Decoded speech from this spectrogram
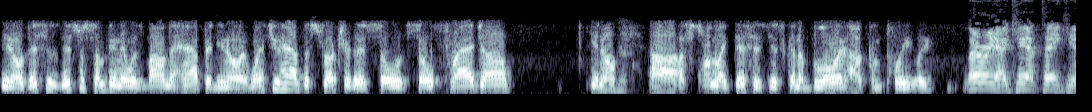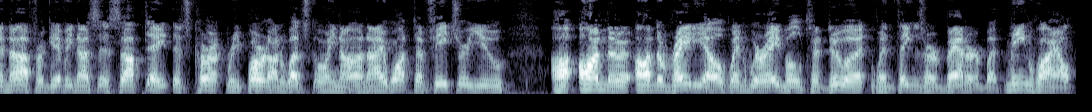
you know this is this was something that was bound to happen. You know, once you have the structure that is so so fragile you know, uh, a storm like this is just going to blow it out completely. Larry, I can't thank you enough for giving us this update, this current report on what's going on. I want to feature you uh, on the on the radio when we're able to do it when things are better. But meanwhile,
